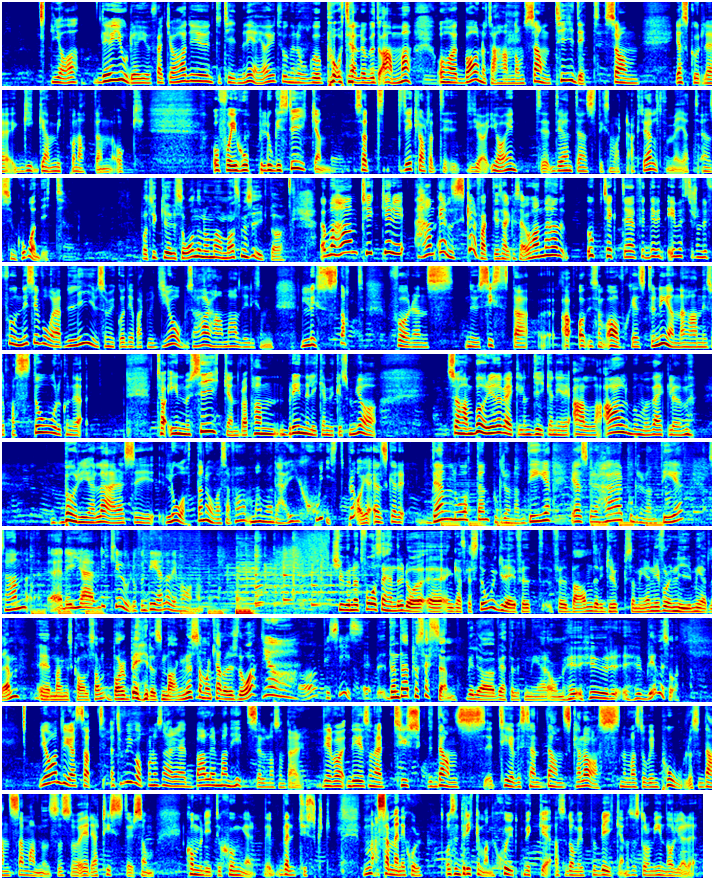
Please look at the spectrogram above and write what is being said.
Ja, det gjorde jag ju för att jag hade ju inte tid med det. Jag är ju tvungen att gå upp på hotellrummet och amma och ha ett barn att ta hand om samtidigt som jag skulle gigga mitt på natten och, och få ihop logistiken. Så att det är klart att jag, jag är inte, det har inte ens liksom varit aktuellt för mig att ens gå dit. Vad tycker sonen om mammas musik då? Ja, men han tycker, han älskar faktiskt Alcazar och han, han upptäckte, för det, eftersom det funnits i vårt liv så mycket och det har varit mitt jobb så har han aldrig liksom lyssnat förrän nu sista eh, liksom avskedsturnén när han är så pass stor och kunde ta in musiken för att han brinner lika mycket som jag. Så han började verkligen dyka ner i alla album och verkligen börja lära sig låtarna och vara så här, "Fan, mamma det här är ju skitbra. Jag älskar den låten på grund av det. Jag älskar det här på grund av det. Så han, eh, det är jävligt kul att få dela det med honom. 2002 så händer det då eh, en ganska stor grej för ett, för ett band eller grupp som är. Ni får en ny medlem, eh, Magnus Karlsson. Barbados-Magnus som han kallades då. Ja, precis. Den där processen vill jag veta lite mer om. Hur, hur, hur blev det så? Jag och Andreas satt, jag tror vi var på någon sån här eh, Ballerman Ballermann Hits eller något sånt där. Det, var, det är sån här tysk dans, tv-sänd danskalas när man står vid en pool och så dansar man och så, så är det artister som kommer dit och sjunger. Det är väldigt tyskt. Massa människor. Och så dricker man sjukt mycket, alltså de i publiken och så står de inoljade.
